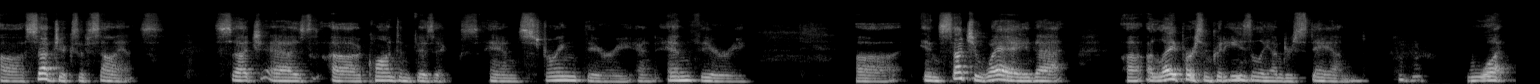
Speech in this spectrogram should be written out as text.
uh, subjects of science, such as uh, quantum physics and string theory and M theory, uh, in such a way that uh, a layperson could easily understand mm-hmm. What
